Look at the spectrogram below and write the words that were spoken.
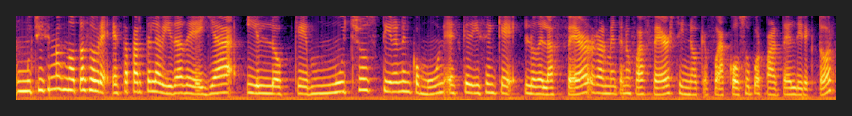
muchísimas notas sobre esta parte de la vida de ella y lo que muchos tienen en común es que dicen que lo de la affair realmente no fue affair, sino que fue acoso por parte del director.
